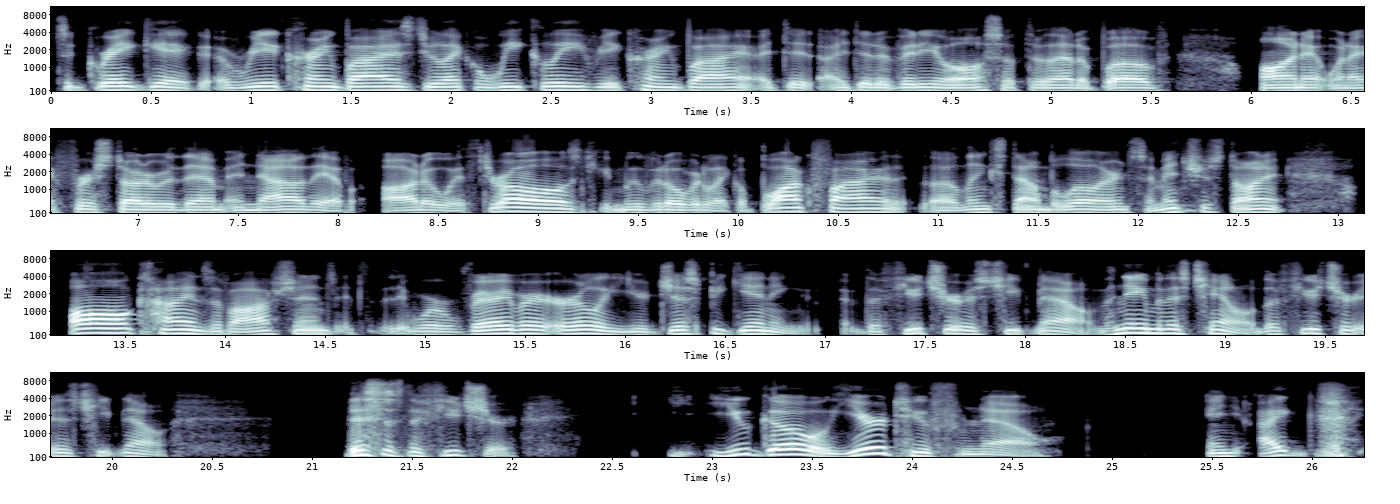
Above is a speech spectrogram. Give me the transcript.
it's a great gig. A reoccurring buys, do like a weekly reoccurring buy. I did I did a video also throw that above on it when I first started with them, and now they have auto withdrawals. You can move it over to like a BlockFi. Uh, links down below. Earn some interest on it. All kinds of options. It's, we're very very early. You're just beginning. The future is cheap now. The name of this channel. The future is cheap now. This is the future. You go a year or two from now, and I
